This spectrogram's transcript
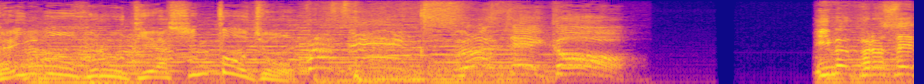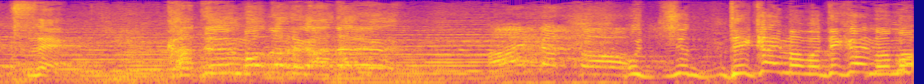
レインボーフルーティア新登場。プラスでいこう今プラス X でカトゥーンボトルが当たる。おちょでかいままでかいまま。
